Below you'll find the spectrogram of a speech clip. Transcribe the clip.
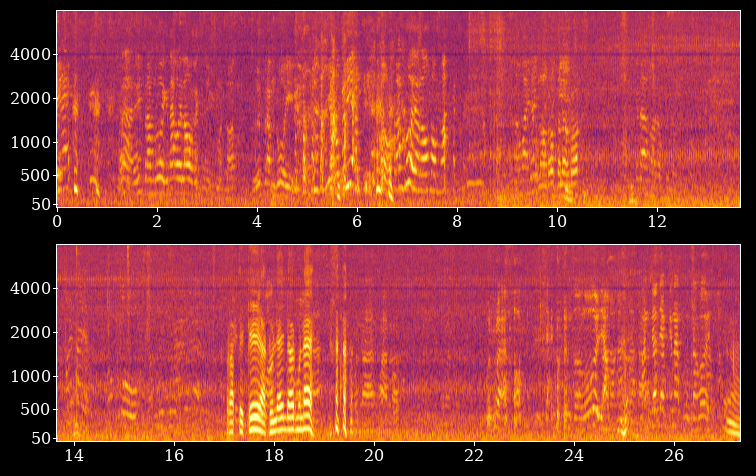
นี่นะอ่านี่รำด้วยกระดานเอาไว้เล่ากันมาต่อหรือรำด้วยอย่าลงเรียนรำด้วยอย่าลงมามาเอาไว้ได้รอรถตะลอรถกระดานมาเราไม่ไม่โอ้ ปรับติเกียคุณเองเดินมาแน่บุญแหวนทองจากบุญสโลยำมันจะยังกระนับถูกเราเลยอ่า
